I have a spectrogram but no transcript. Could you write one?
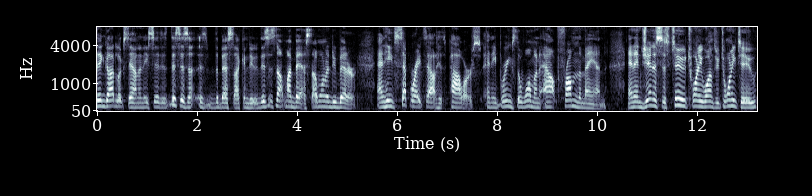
then God looks down and he said, This isn't is the best I can do. This is not my best. I want to do better. And he separates out his powers and he brings the woman out from the man. And in Genesis 2 21 through 22,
